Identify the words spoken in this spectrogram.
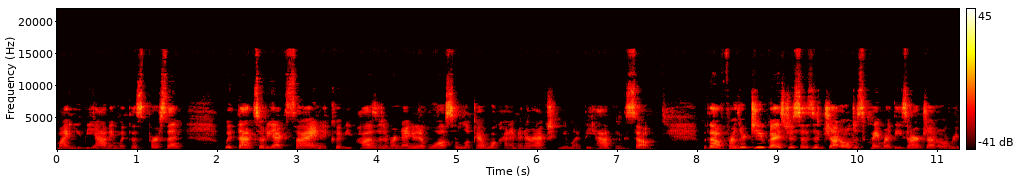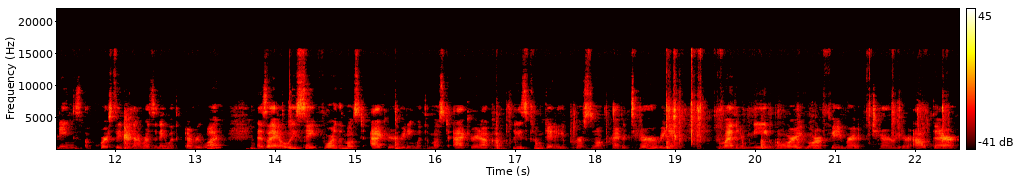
might you be having with this person with that zodiac sign. It could be positive or negative. We'll also look at what kind of interaction you might be having. So Without further ado, guys, just as a general disclaimer, these are general readings. Of course, they do not resonate with everyone. As I always say, for the most accurate reading with the most accurate outcome, please come get a personal private tarot reading from either me or your favorite tarot reader out there.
